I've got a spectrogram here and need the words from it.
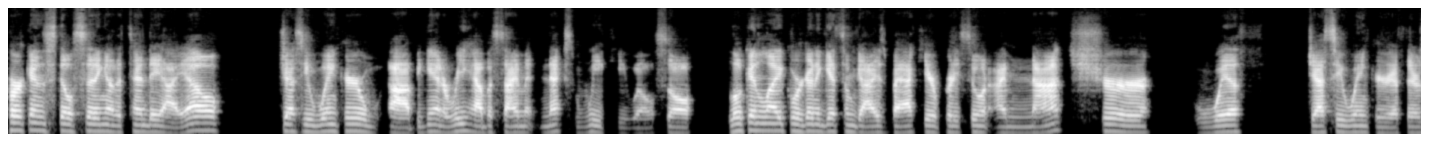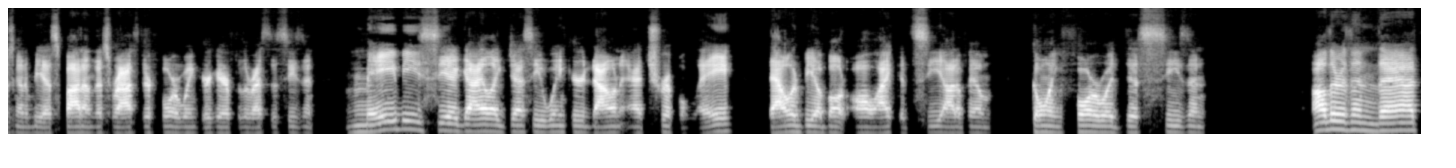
Perkins still sitting on the 10 day IL. Jesse Winker uh, began a rehab assignment next week, he will. So looking like we're going to get some guys back here pretty soon. I'm not sure with Jesse Winker if there's going to be a spot on this roster for Winker here for the rest of the season. Maybe see a guy like Jesse Winker down at AAA. That would be about all I could see out of him going forward this season. Other than that,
